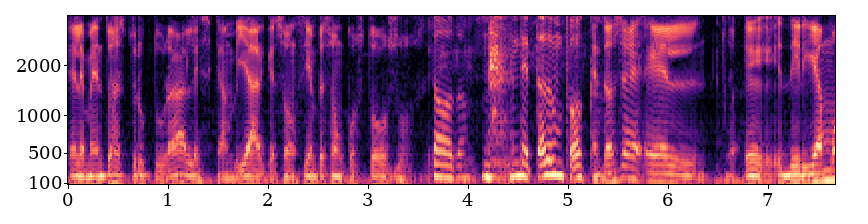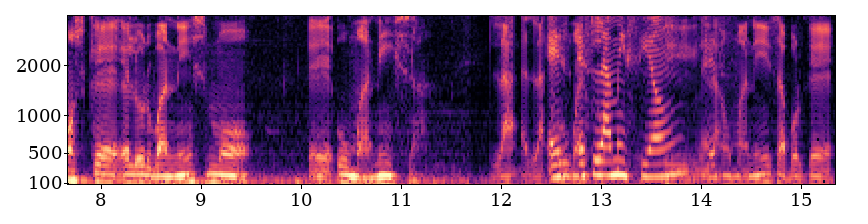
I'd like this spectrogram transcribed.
elementos estructurales, cambiar, que son siempre son costosos. Todo, de todo un poco. Entonces, el, eh, diríamos que el urbanismo eh, humaniza. La, es, la misión. la humaniza porque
